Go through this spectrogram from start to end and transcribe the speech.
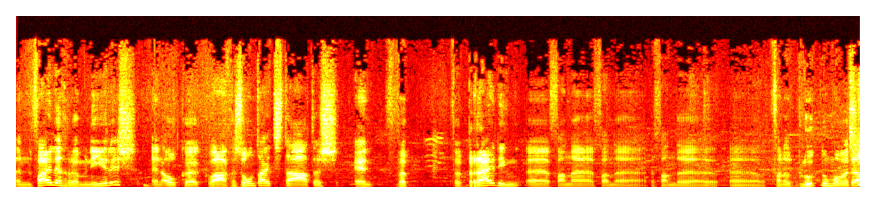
een veiligere manier is. En ook qua gezondheidsstatus en verbreiding eh, van, eh, van, eh, van, de, van het bloed noemen we dat.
